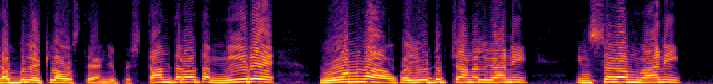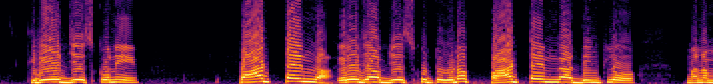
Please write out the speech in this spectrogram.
డబ్బులు ఎట్లా వస్తాయని చెప్పేసి. దాని తర్వాత మీరే ఓన్గా ఒక యూట్యూబ్ ఛానల్ కానీ ఇన్స్టాగ్రామ్ కానీ క్రియేట్ చేసుకొని పార్ట్ టైంగా వేరే జాబ్ చేసుకుంటూ కూడా పార్ట్ టైంగా దీంట్లో మనం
